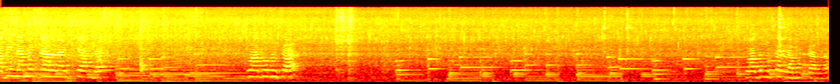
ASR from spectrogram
अभी नमक डालना इसके अंदर। स्वाद अनुसार। स्वाद अनुसार नमक डालना।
